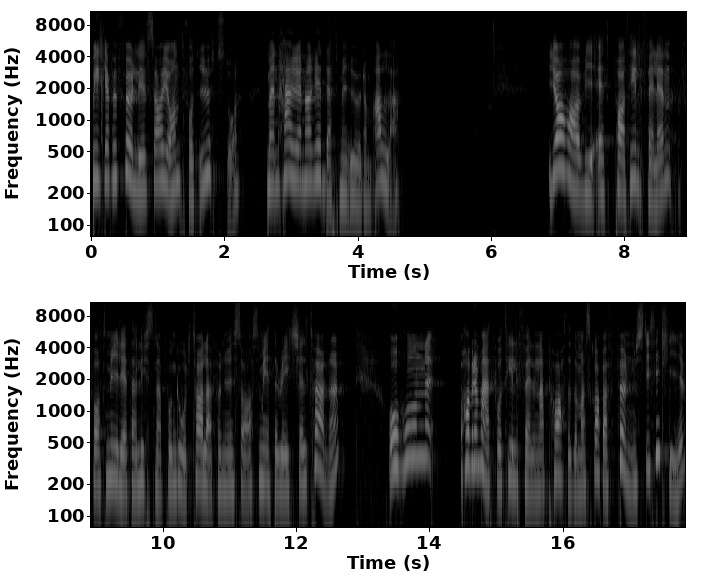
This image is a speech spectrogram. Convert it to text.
Vilka förföljelser har jag inte fått utstå, men Herren har räddat mig ur dem alla. Jag har vid ett par tillfällen fått möjlighet att lyssna på en god talare från USA som heter Rachel Turner. Och hon har vi de här två tillfällena pratat om att skapa fönster i sitt liv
